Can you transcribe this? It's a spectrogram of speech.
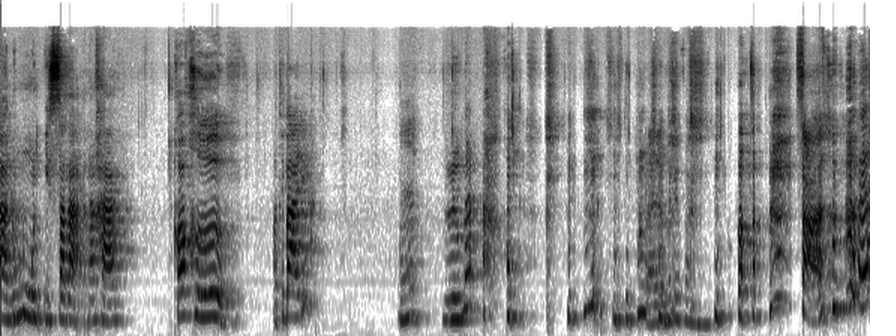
อนุมูลอิสระนะคะ ก็คือ อธิบายดิ อืมหรือแม่ แต่เราไม่ได้ฟังสารเอ๊ะ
